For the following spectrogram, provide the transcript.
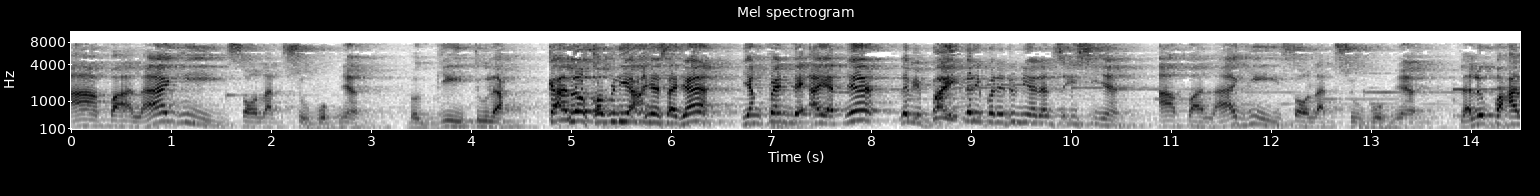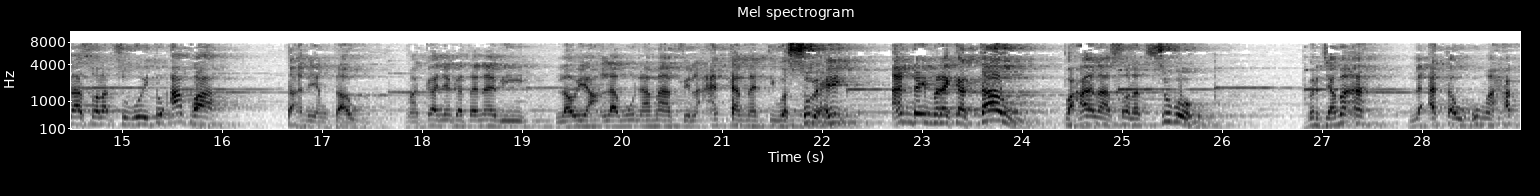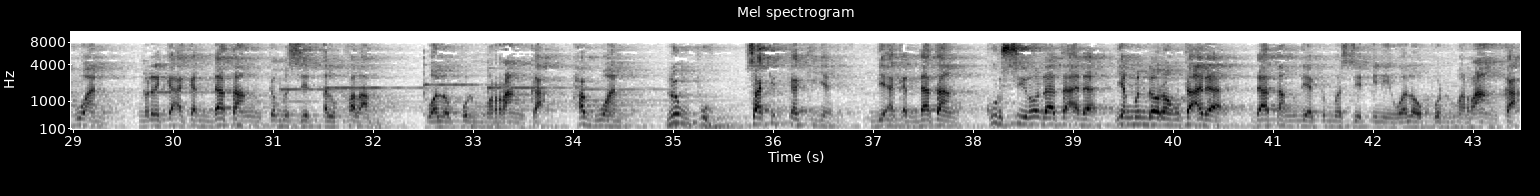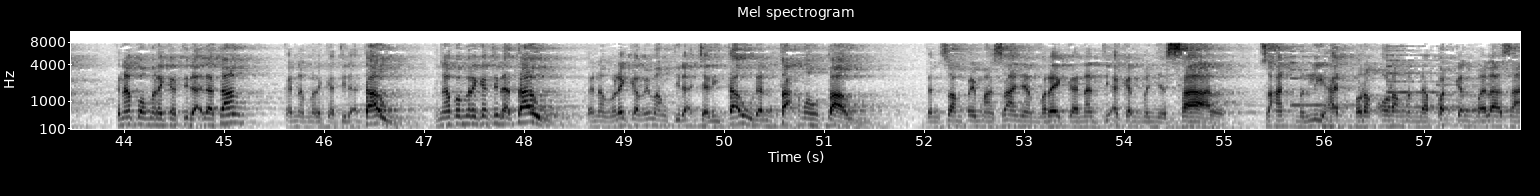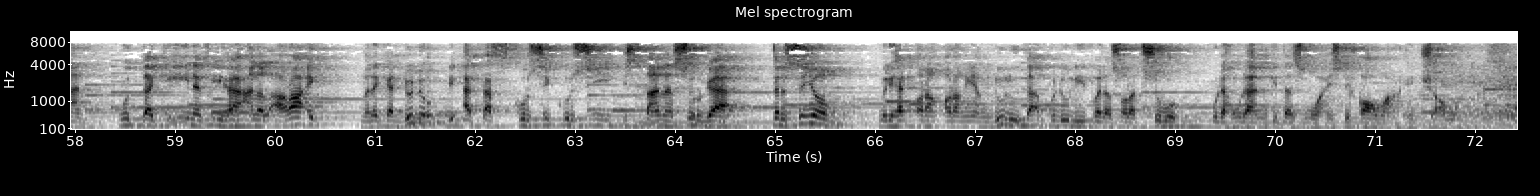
apalagi salat subuhnya. Begitulah. Kalau qabliyahnya saja yang pendek ayatnya lebih baik daripada dunia dan seisinya. Apalagi solat subuhnya. Lalu pahala solat subuh itu apa? Tak ada yang tahu. Makanya kata Nabi, "Lau ya'lamuna ma fil atamati was subhi." Andai mereka tahu pahala solat subuh berjamaah la atauhuma habwan. Mereka akan datang ke Masjid Al-Qalam walaupun merangkak habwan lumpuh, sakit kakinya, dia akan datang. Kursi roda tak ada, yang mendorong tak ada. Datang dia ke masjid ini walaupun merangkak. Kenapa mereka tidak datang? Karena mereka tidak tahu. Kenapa mereka tidak tahu? Karena mereka memang tidak cari tahu dan tak mau tahu. Dan sampai masanya mereka nanti akan menyesal saat melihat orang-orang mendapatkan balasan muttaqina fiha 'alal araik mereka duduk di atas kursi-kursi istana surga tersenyum melihat orang-orang yang dulu tak peduli pada solat subuh. Mudah-mudahan kita semua istiqamah insyaallah.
